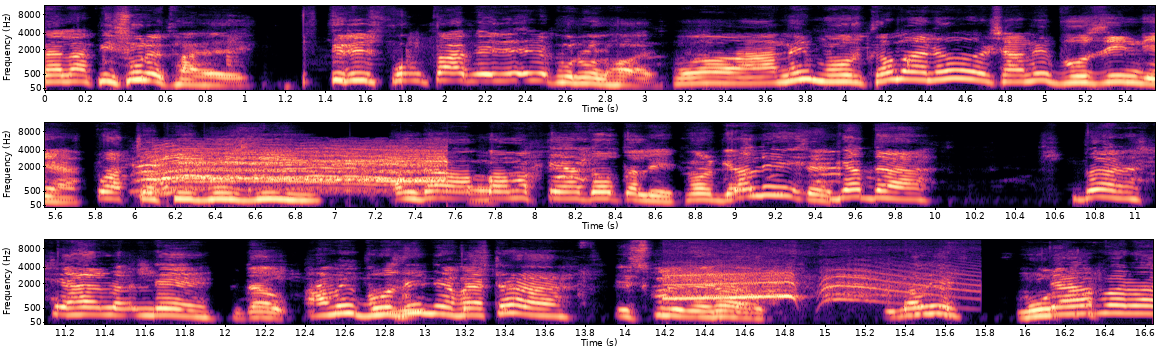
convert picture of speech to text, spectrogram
মেলা পিছনে থাকে। তিরিশ পঞ্চাশ এরকম রোল হয়। ও আমি মূর্খ মানুষ আমি বুঝি না কত কি বুঝি? আমরা আব্বা আমার টেয়া দাও তাহলে। তোমার গেদা দাও। আমি বুঝি না বেটা। স্কুলে যাই। খালি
